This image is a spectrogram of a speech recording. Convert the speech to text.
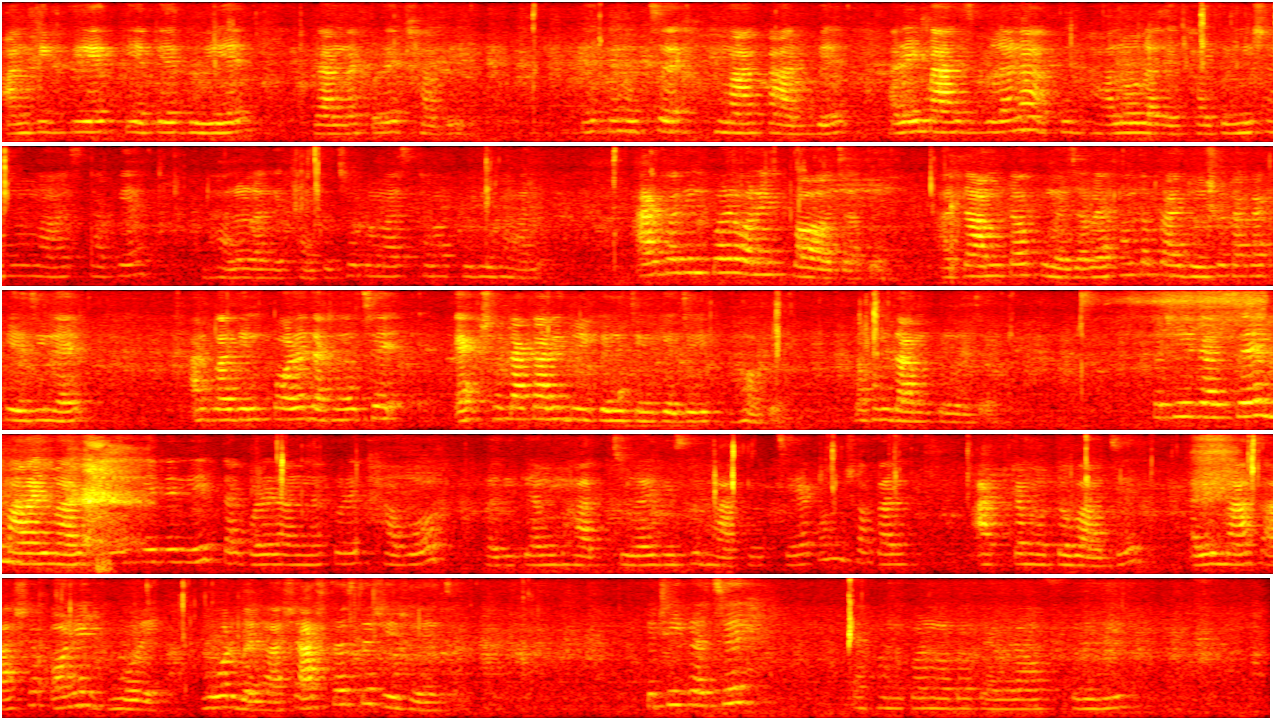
আন্টিক দিয়ে কেটে ধুয়ে রান্না করে খাবে। এরকম হচ্ছে মা কাটবে। আর এই মাছগুলো না খুব ভালো লাগে খাইতে। মিশানো মাছ থাকে ভালো লাগে খাইতে ছোটো মাছ খাওয়া খুবই ভালো। আর কদিন পরে অনেক পাওয়া যাবে আর দামটাও কমে যাবে। এখন তো প্রায় দুইশো টাকা কেজি নেয়। আর কয়েকদিন পরে দেখা যাচ্ছে একশো টাকারই দুই কেজি, তিন কেজি হবে। তখন দাম কমে যাবে। তো ঠিক আছে, মায়ের মাছ কেটে নিই, তারপরে রান্না করে খাব। ওইদিকে আমি ভাত চুলায় দিয়েছি, ভাত হচ্ছে এখন সকাল আটটা মতো বাজে। আর এই মাছ আসে অনেক ভোরে, ভোরবেলা আসে, আস্তে আস্তে শেষ যায়। তো ঠিক আছে, এখন কোন মতো ক্যামেরা অফ করে দিই।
